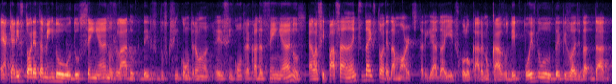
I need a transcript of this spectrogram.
É aquela história também do, dos 100 anos lá, do, deles, dos que se encontram, eles se encontram a cada 100 anos. Ela se passa antes da história da morte, tá ligado? Aí eles colocaram, no caso, depois do, do episódio da, da,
